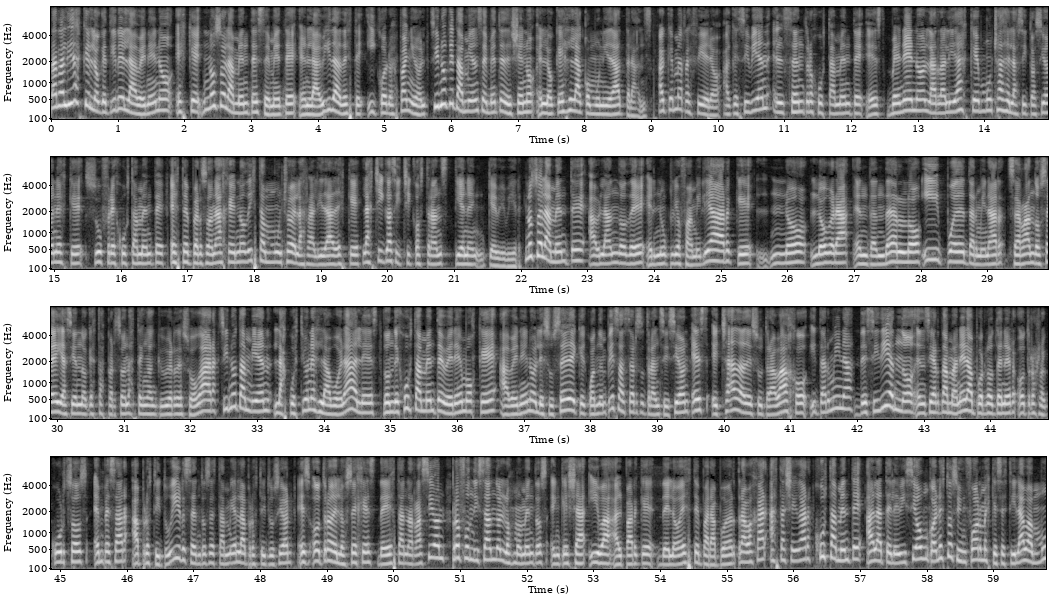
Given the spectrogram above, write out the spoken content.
La realidad es que lo que tiene la veneno es que no solamente se mete en la vida de este ícono español, sino que también se mete de lleno en lo que es la comunidad trans. ¿A qué me refiero? A que si bien el centro justamente es veneno, la realidad es que muchas de las situaciones que sufre justamente este personaje no distan mucho de las realidades que las chicas y chicos trans tienen que vivir. No solamente hablando del el núcleo familiar que no logra entenderlo y puede terminar cerrándose y haciendo que estas personas tengan que huir de su hogar, sino también las cuestiones laborales, donde justamente veremos que a Veneno le sucede que cuando empieza a hacer su transición es echada de su trabajo y termina decidiendo en cierta manera por no tener otros recursos empezar a prostituirse, entonces también la prostitución es otro de los ejes de esta narración, profundizando en los momentos en que ella iba al parque del oeste para poder trabajar hasta llegar justamente a la televisión con estos informes que se estilaban mucho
